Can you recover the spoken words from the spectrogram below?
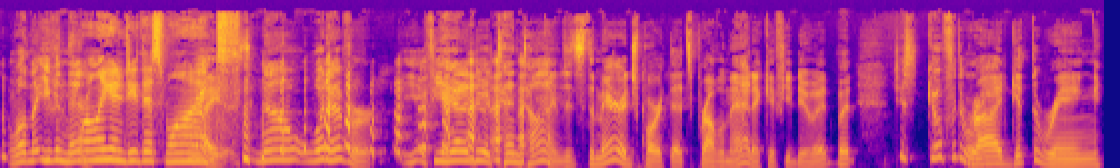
well, even then, we're only going to do this once. Right? No, whatever. if you got to do it ten times, it's the marriage part that's problematic if you do it. But just go for the ride, get the ring.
